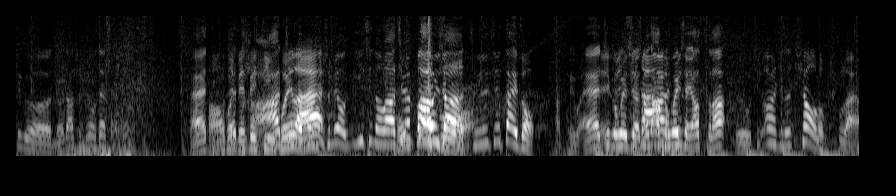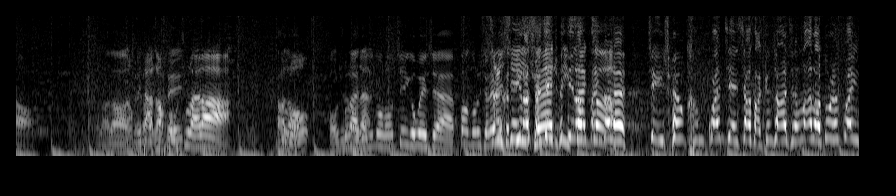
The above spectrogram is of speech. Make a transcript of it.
这个哪吒是没有带闪现的。哎，顶回好这边被塔顶回来是没有一技能了，这边红爆一下，直接带走，反推过。哎，哎这个位置哪吒很危险，要死了。哎呦，这个二技能跳了出来啊！拿到张飞大招吼出来了，大龙吼出来，但是诺龙这个位置放纵了血闪量很低了，现一拳闪现一拳定了第三个人，这一圈很关键。潇洒跟上二技能拉到多人，关羽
